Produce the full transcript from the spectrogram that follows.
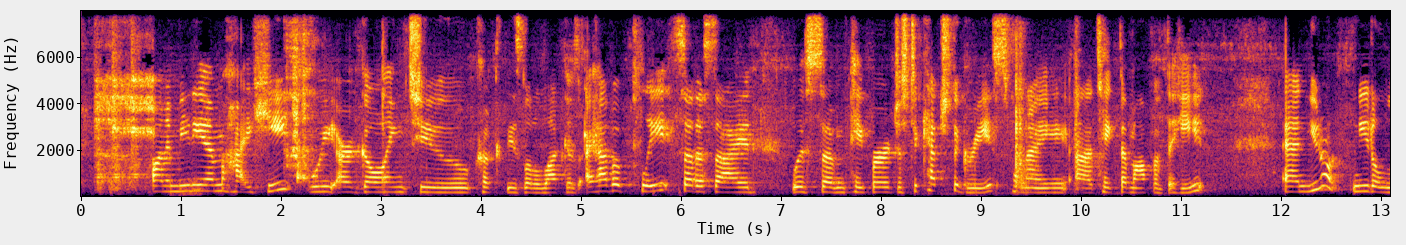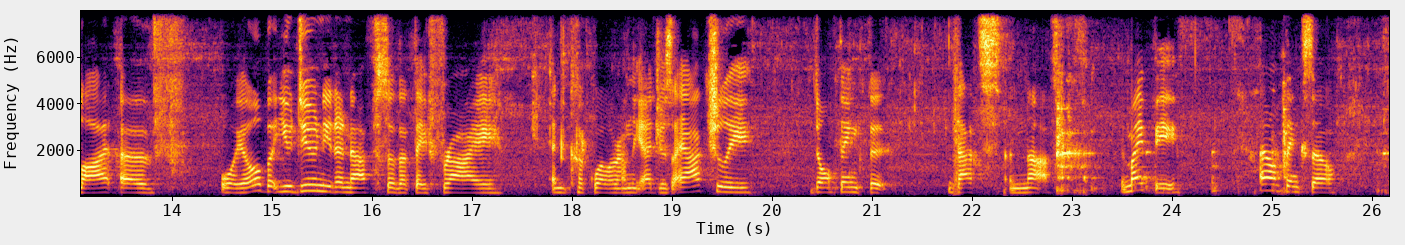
on a medium high heat, we are going to cook these little latkes. I have a plate set aside with some paper just to catch the grease when I uh, take them off of the heat. And you don't need a lot of oil, but you do need enough so that they fry and cook well around the edges. I actually don't think that that's enough. It might be. I don't think so.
